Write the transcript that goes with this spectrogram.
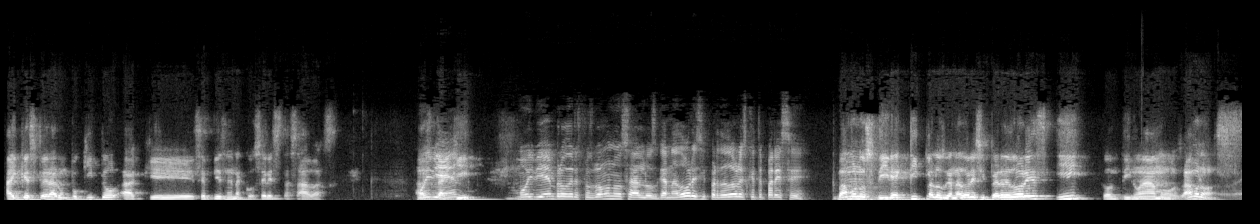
hay que esperar un poquito a que se empiecen a coser estas habas. Muy Hasta bien. Aquí. Muy bien, brothers. Pues vámonos a los ganadores y perdedores. ¿Qué te parece? Vámonos directito a los ganadores y perdedores y continuamos. Vámonos.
